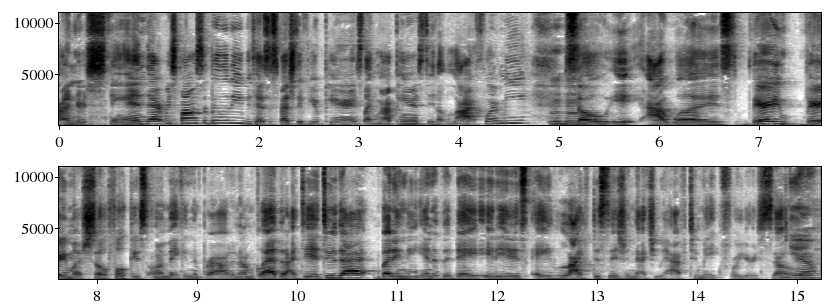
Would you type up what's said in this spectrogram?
understand that responsibility because especially if your parents like my parents did a lot for me. Mm-hmm. So it I was very, very much so focused on making them proud. And I'm glad that I did do that. But in the end of the day, it is a life decision that you have to make for yourself. Yeah.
